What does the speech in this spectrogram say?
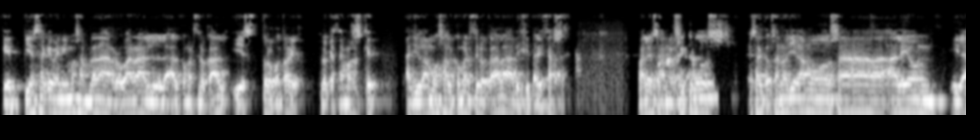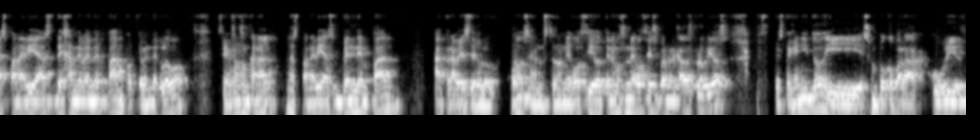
que, piensa que venimos en plan a robar al, comercio local y es todo lo contrario. Lo que hacemos es que ayudamos al comercio local a digitalizarse. ¿Vale? O sea, nosotros, exacto, o sea, no llegamos a, a, León y las panaderías dejan de vender pan porque vende Globo, sino que somos un canal. Las panaderías venden pan a través de Globo, ¿no? O sea, nuestro negocio, tenemos un negocio de supermercados propios, es pequeñito y es un poco para cubrir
